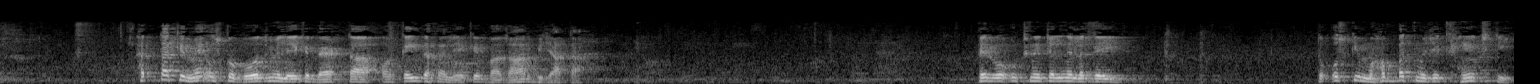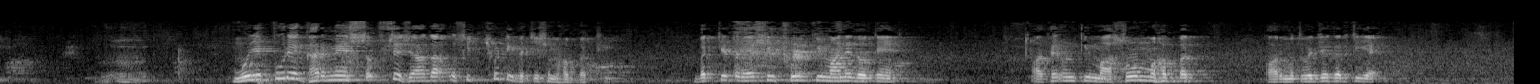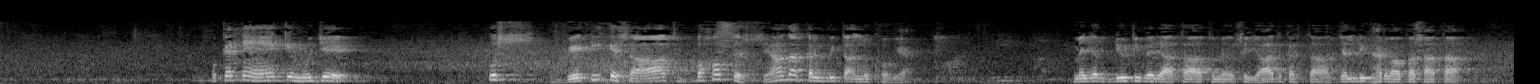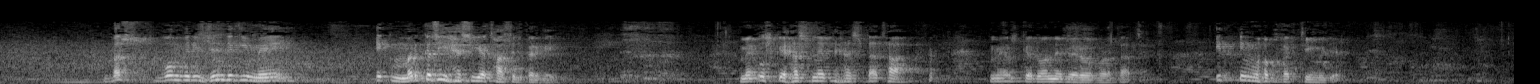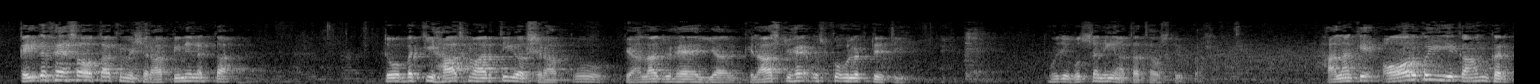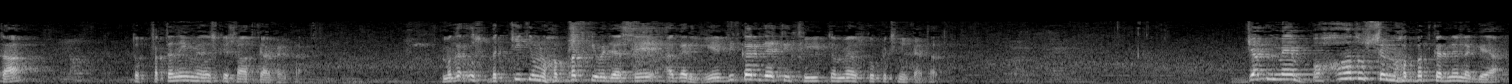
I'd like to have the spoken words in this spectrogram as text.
حتیٰ کہ میں اس کو گود میں لے کے بیٹھتا اور کئی دفعہ لے کے بازار بھی جاتا۔ پھر وہ اٹھنے چلنے لگ گئی۔ تو اس کی محبت مجھے کھینچتی۔ مجھے پورے گھر میں سب سے زیادہ اسی چھوٹی بچی سے محبت تھی۔ بچے تو ایسی پھول کی مانند ہوتے ہیں اور پھر ان کی معصوم محبت اور متوجہ کرتی ہے۔ وہ کہتے ہیں کہ مجھے اس بیٹی کے ساتھ بہت زیادہ قلبی تعلق ہو گیا۔ میں جب ڈیوٹی پہ جاتا تو میں اسے یاد کرتا، جلدی گھر واپس آتا۔ بس وہ میری زندگی میں ایک مرکزی حیثیت حاصل کر گئی۔ میں اس کے ہنسنے پہ ہنستا تھا، میں اس کے رونے پہ رو پڑتا تھا۔ اتنی محبت تھی مجھے۔ کئی دفعہ ایسا ہوتا کہ میں شراب پینے لگتا۔ تو وہ بچی ہاتھ مارتی اور شراب کو پیالہ جو ہے یا گلاس جو ہے اس کو الٹ دیتی۔ مجھے غصہ نہیں آتا تھا اس کے اوپر۔ حالانکہ اور کوئی یہ کام کرتا تو پتہ نہیں میں اس کے ساتھ کیا کرتا۔ مگر اس بچی کی محبت کی وجہ سے اگر یہ بھی کر دیتی تھی تو میں اس کو کچھ نہیں کہتا تھا۔ جب میں بہت اس سے محبت کرنے لگ گیا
